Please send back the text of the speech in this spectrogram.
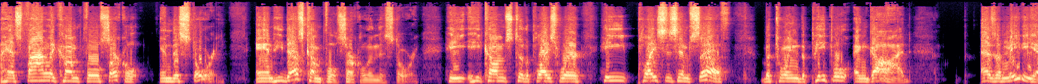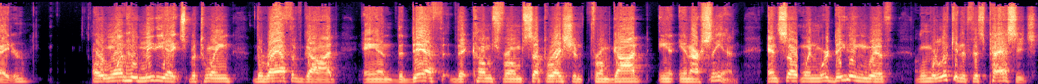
has finally come full circle in this story. And he does come full circle in this story. He he comes to the place where he places himself between the people and God as a mediator or one who mediates between the wrath of God and the death that comes from separation from God in, in our sin. And so when we're dealing with when we're looking at this passage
